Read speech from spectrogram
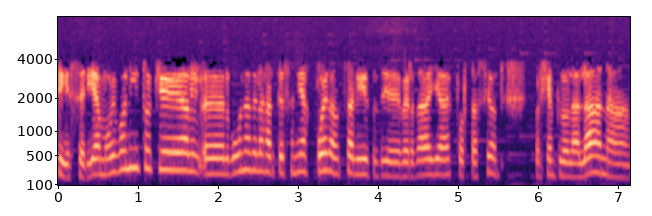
sí, sería muy bonito que eh, algunas de las artesanías puedan salir de verdad ya a exportación. Por ejemplo, la lana,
